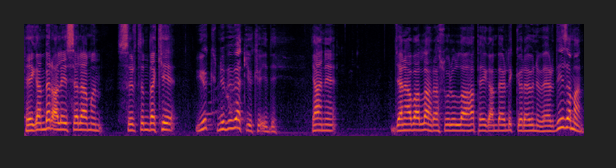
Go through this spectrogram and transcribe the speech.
Peygamber aleyhisselamın sırtındaki yük nübüvvet yükü idi. Yani Cenab-ı Allah Resulullah'a peygamberlik görevini verdiği zaman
